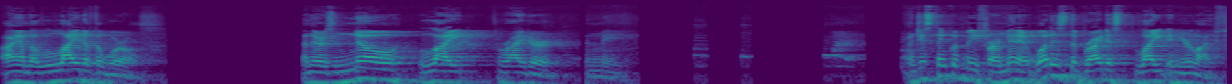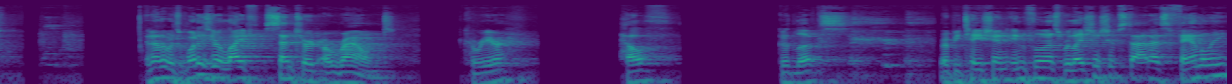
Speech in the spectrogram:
I am the light of the world. And there is no light brighter than me. And just think with me for a minute what is the brightest light in your life? In other words, what is your life centered around? Career, health, good looks, reputation, influence, relationship status, family?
